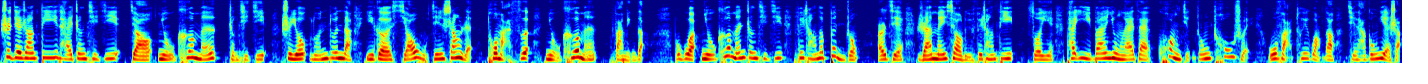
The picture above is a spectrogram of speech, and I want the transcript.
世界上第一台蒸汽机叫纽科门蒸汽机，是由伦敦的一个小五金商人托马斯·纽科门发明的。不过纽科门蒸汽机非常的笨重，而且燃煤效率非常低，所以它一般用来在矿井中抽水，无法推广到其他工业上。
